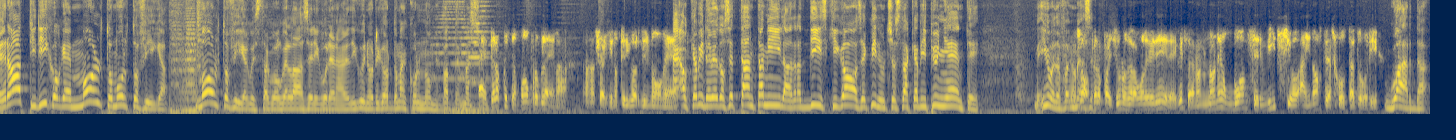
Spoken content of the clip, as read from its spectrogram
però ti dico che è molto molto figa. Molto figa questa quella serie coreana di cui non ricordo manco il nome. Vabbè, ma sì. eh, però questo è un po' un problema. Ah, cioè, che non ti ricordi il nome. Eh, ho capito, vedo 70.000 tra dischi, cose, qui non ci sta a capire più niente. Io vedo fa... so, però poi se uno se la vuole vedere, questo non, non è un buon servizio ai nostri ascoltatori. Guarda,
